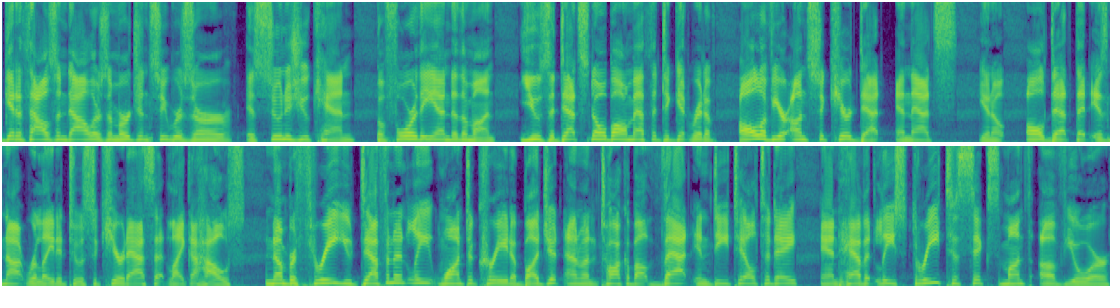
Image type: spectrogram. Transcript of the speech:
Get a $1,000 emergency reserve as soon as you can before the end of the month. Use the debt snowball method to get rid of all of your unsecured debt, and that's you know, all debt that is not related to a secured asset like a house. Number three, you definitely want to create a budget. And I'm going to talk about that in detail today and have at least three to six months of your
